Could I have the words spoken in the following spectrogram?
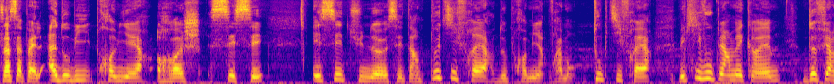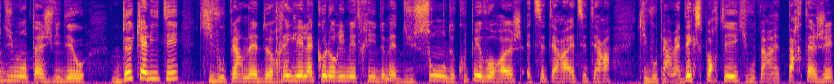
Ça s'appelle Adobe Premiere Rush CC. Et c'est un petit frère de Premiere, vraiment tout petit frère, mais qui vous permet quand même de faire du montage vidéo de qualité, qui vous permet de régler la colorimétrie, de mettre du son, de couper vos rushs, etc., etc., qui vous permet d'exporter, qui vous permet de partager.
